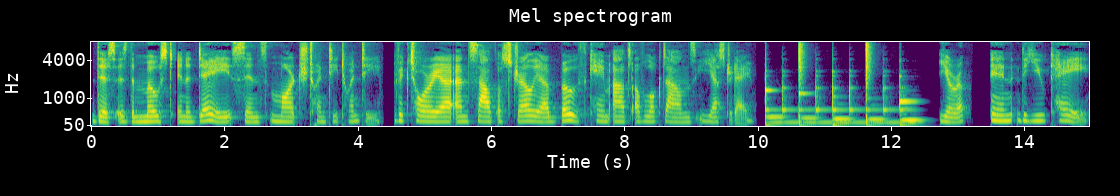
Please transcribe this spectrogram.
This is the most in a day since March 2020. Victoria and South Australia both came out of lockdowns yesterday. Europe. In the UK,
